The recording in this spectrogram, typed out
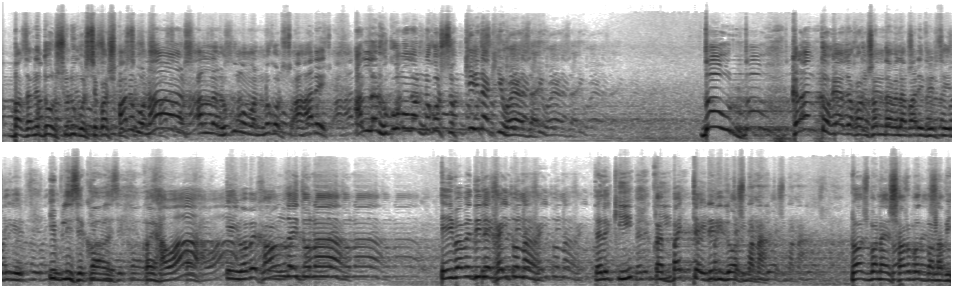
আব্বাজানে দৌড় শুরু করছে, কয়, সর্বনাশ, আল্লাহর হুকুম অমান্য করছ। আহারে, আল্লাহর হুকুম অমান্য করছ, কি না কি হয়ে যায়? দৌড়, ক্লান্ত হয়ে যখন সন্ধ্যাবেলা বাড়ি ফিরছে, এদিকে ইবলিসে কয় কয়, হাওয়া, এইভাবে খাওয়ান যাইতো না। এইভাবে দিলে খাইতো না। তাহলে কি? বাইকটা এটারই রস বানা। রস বানায় শরবত বানাবি।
